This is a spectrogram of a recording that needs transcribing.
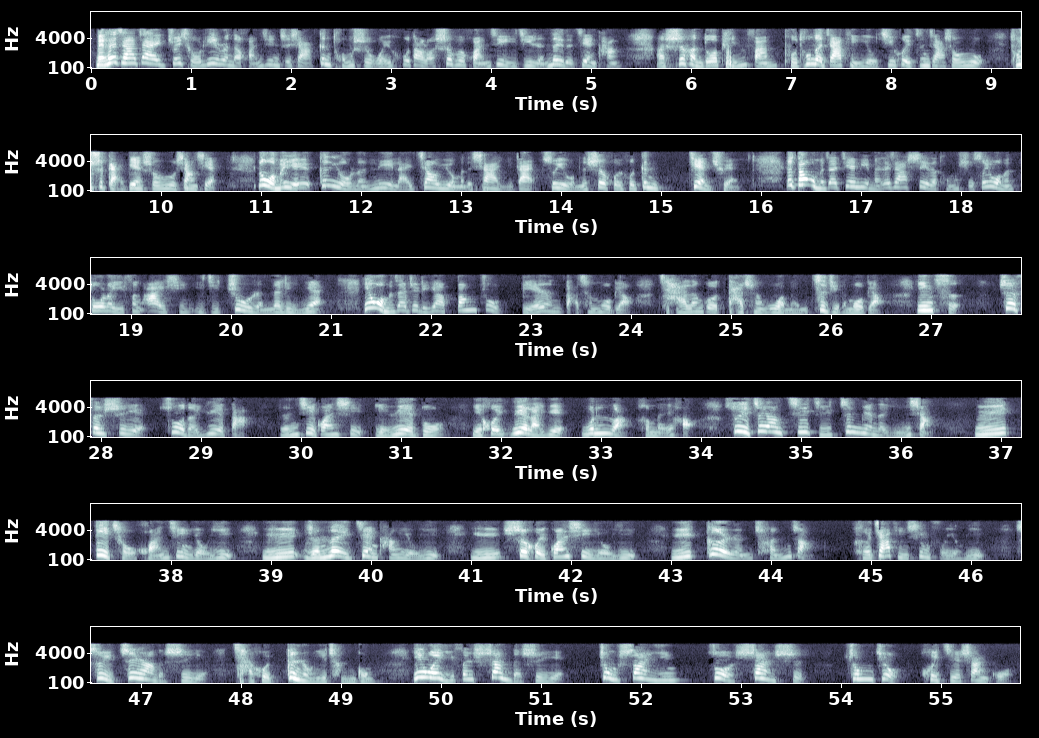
美乐家在追求利润的环境之下，更同时维护到了社会环境以及人类的健康啊，使很多平凡普通的家庭有机会增加收入，同时改变收入象限。那我们也更有能力来教育我们的下一代，所以我们的社会会更健全。那当我们在建立美乐家事业的同时，所以我们多了一份爱心以及助人的理念，因为我们在这里要帮助别人达成目标，才能够达成我们自己的目标。因此，这份事业做得越大。人际关系也越多，也会越来越温暖和美好。所以这样积极正面的影响，与地球环境有益，与人类健康有益，与社会关系有益，与个人成长和家庭幸福有益。所以这样的事业才会更容易成功。因为一份善的事业，种善因，做善事，终究会结善果。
